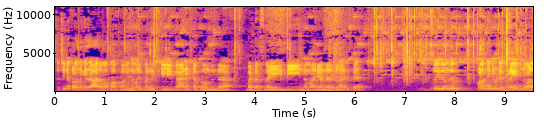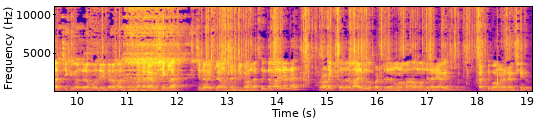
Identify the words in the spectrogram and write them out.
ஸோ சின்ன குழந்தைங்க இதை ஆர்வமாக பார்ப்பாங்க. இந்த மாதிரி பாருங்கள் கிளி பேரட் அப்புறம் வந்து இந்த பட்டர்ஃப்ளை பீ இந்த மாதிரியான இதெல்லாம் இருக்குது ஸோ இது வந்து குழந்தைங்களுடைய பிரெயின் வளர்ச்சிக்குமே வந்து ரொம்ப உதவிகரமாக இருக்கும். இந்த மாதிரி நிறையா விஷயங்களை சின்ன வயசுலேயே அவங்க தெரிஞ்சுக்குவாங்க. ஸோ இந்த மாதிரியான ப்ராடக்ட்ஸ் வந்து நம்ம அறிமுகப்படுத்துறதன் மூலமாக அவங்க வந்து நிறையாவே கற்றுக்குவாங்க நிறைய விஷயங்கள்.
